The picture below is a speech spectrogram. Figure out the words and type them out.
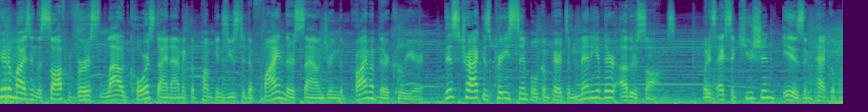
Epitomizing the soft verse, loud chorus dynamic the Pumpkins used to define their sound during the prime of their career, this track is pretty simple compared to many of their other songs, but its execution is impeccable.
